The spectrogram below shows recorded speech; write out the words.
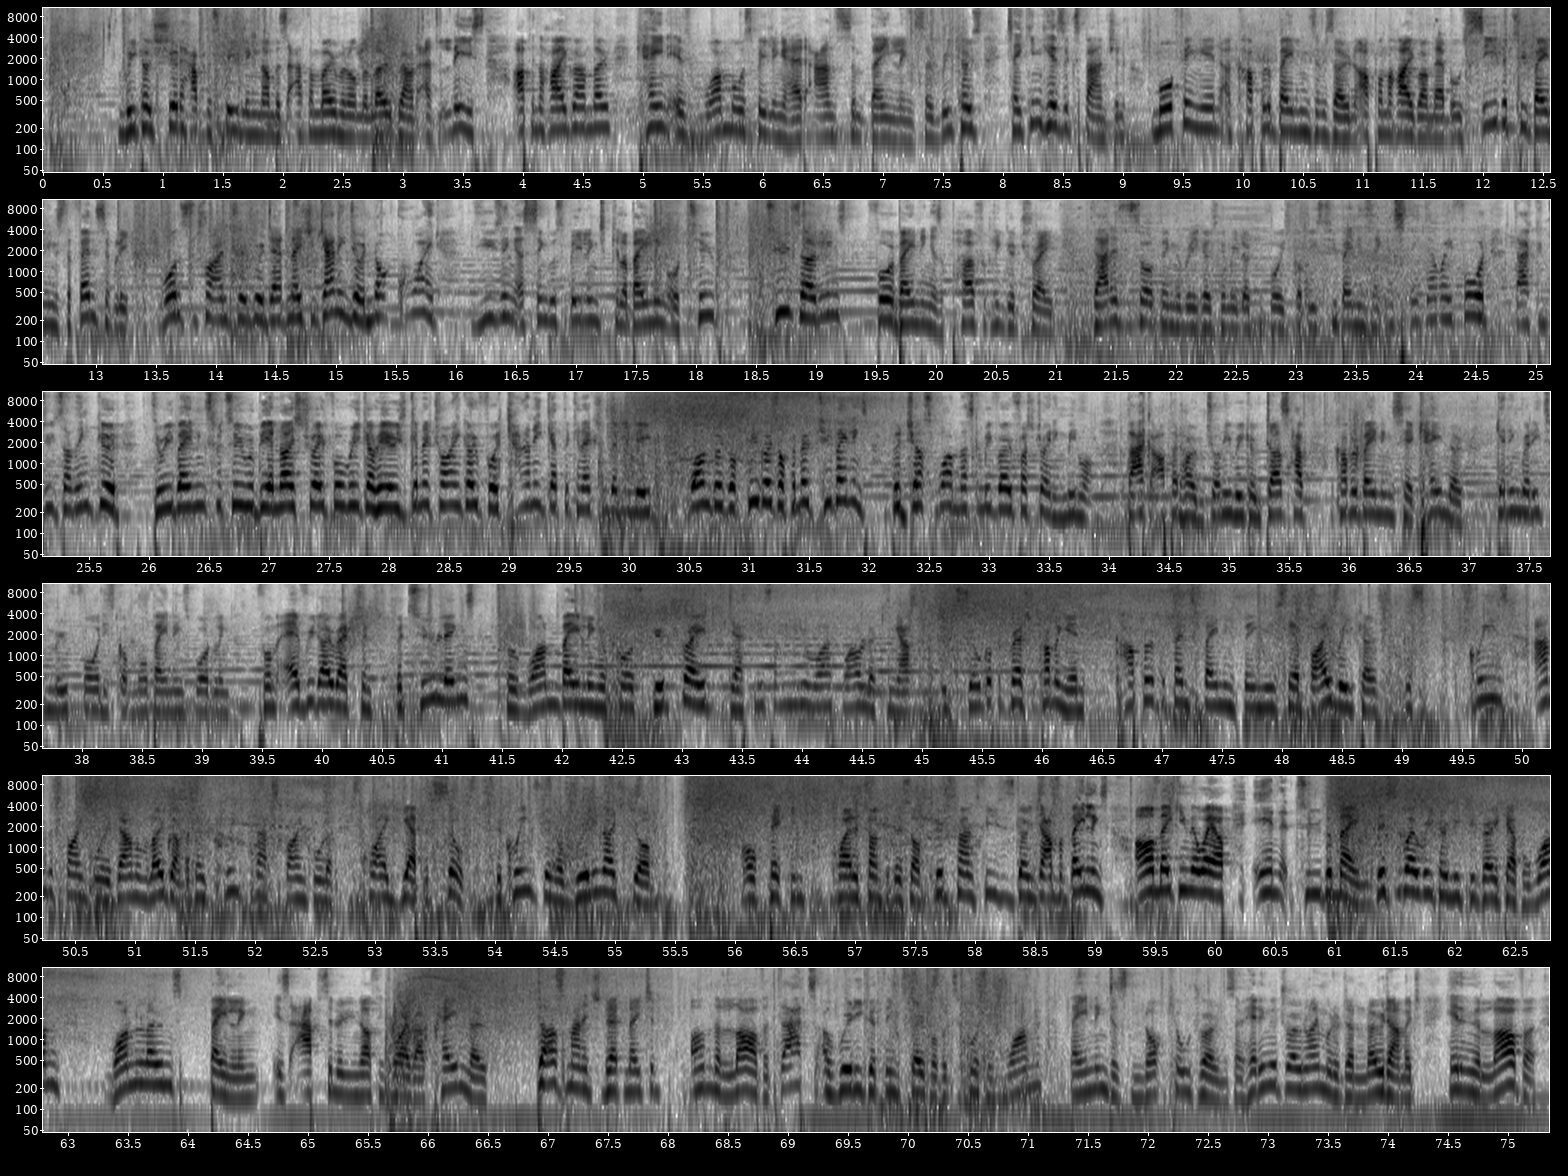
Rico should have the speedling numbers at the moment on the low ground at least. Up in the high ground though, Kane is one more speedling ahead and some banelings. So Rico's taking his expansion, morphing in a couple of banelings of his own up on the high ground there. But we'll see the two banelings defensively. Wants to try and trigger a detonation. Can he do it? Not quite. Using a single speedling to kill a baneling or two, two zerglings for a is a perfectly good trade. That is the sort of thing that Rico's going to be looking for. He's got these two Banelings that can sneak their way forward. That could do something good. Three Banelings for two would be a nice trade for Rico here. He's going to try and go for it. Can he get the connection that he needs? One goes off, two goes off, but no, two Banelings for just one. That's going to be very frustrating. Meanwhile, back up at home, JonnyREcco does have a couple of Banelings here. Kane, though, getting ready to move forward. He's got more Banelings waddling from every direction. For two Lings, for one Baneling, of course. Good trade. Definitely something you're worthwhile looking at. We've still got the pressure coming in. Couple of defensive Banelings being used here by Rico. The Queens and the Spinecrawler down on the low ground, but no creep for that Spinecrawler quite yet. But still, the Queen's doing a really nice job of picking quite a chunk of this off. Good transfuses going down, but Banelings are making their way up into the main. This is where Rico needs to be very careful. One one lone Baneling is absolutely nothing to worry about. Kane, though, does manage to detonate it on the larva. That's a really good thing to go for because, of course, one Baneling does not kill drones. So hitting the drone line would have done no damage. Hitting the larva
